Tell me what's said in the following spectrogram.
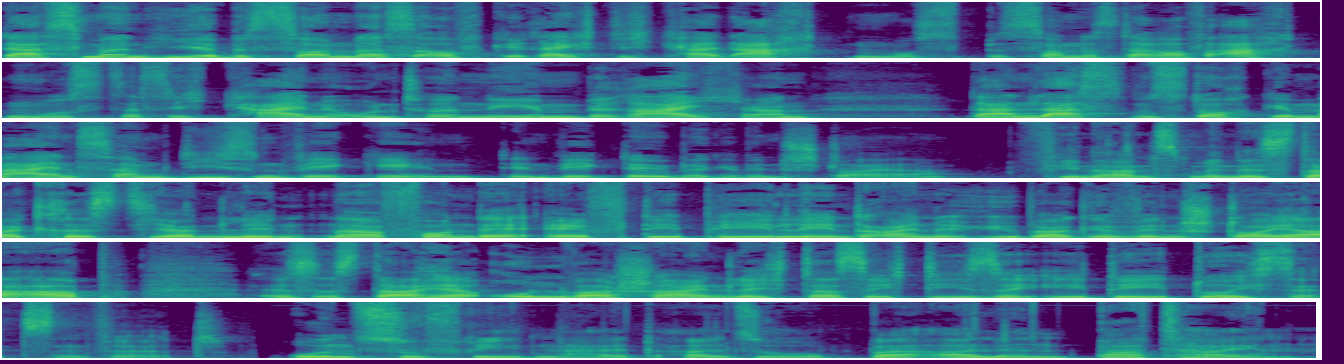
dass man hier besonders auf Gerechtigkeit achten muss, besonders darauf achten muss, dass sich keine Unternehmen bereichern, dann lasst uns doch gemeinsam diesen Weg gehen, den Weg der Übergewinnsteuer. Finanzminister Christian Lindner von der FDP lehnt eine Übergewinnsteuer ab. Es ist daher unwahrscheinlich, dass sich diese Idee durchsetzen wird. Unzufriedenheit also bei allen Parteien.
